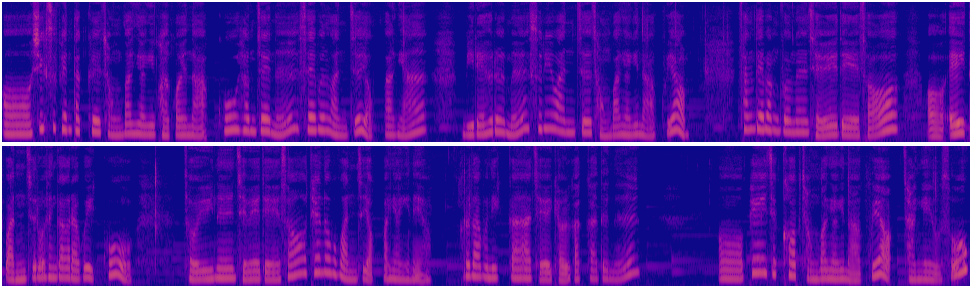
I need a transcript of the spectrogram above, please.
어, 식스 펜타클 정방향이 과거에 나왔고 현재는 세븐 완즈 역방향, 미래 흐름은 쓰리 완즈 정방향이 나왔고요. 상대방 분은 제외에 대해서 어, 8 완즈로 생각을 하고 있고 저희는 제외에 대해서 텐 오브 완즈 역방향이네요. 그러다 보니까 제외 결과 카드는 어, 페이지 컵 정방향이 나왔고요. 장애 요소.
